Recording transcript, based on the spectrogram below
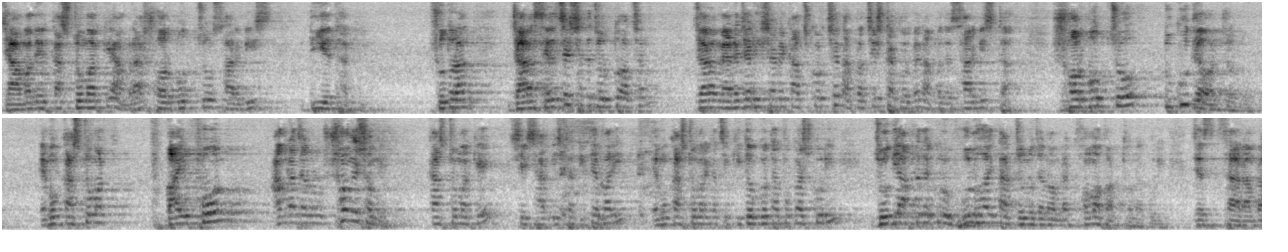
যে আমাদের কাস্টমারকে আমরা সর্বোচ্চ সার্ভিস দিয়ে থাকি। সুতরাং যারা সেলসের সাথে জড়িত আছেন, যারা ম্যানেজার হিসাবে কাজ করছেন, আপনারা চেষ্টা করবেন আপনাদের সার্ভিসটা সর্বোচ্চ টুকু দেওয়ার জন্য। এবং কাস্টমার বাই ফোন আমরা যেন সঙ্গে সঙ্গে কাস্টমারকে সেই সার্ভিসটা দিতে পারি এবং কাস্টমারের কাছে কৃতজ্ঞতা প্রকাশ করি। যদি আপনাদের কোনো ভুল হয়, তার জন্য যেন আমরা ক্ষমা প্রার্থনা করি। যে স্যার, আমরা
